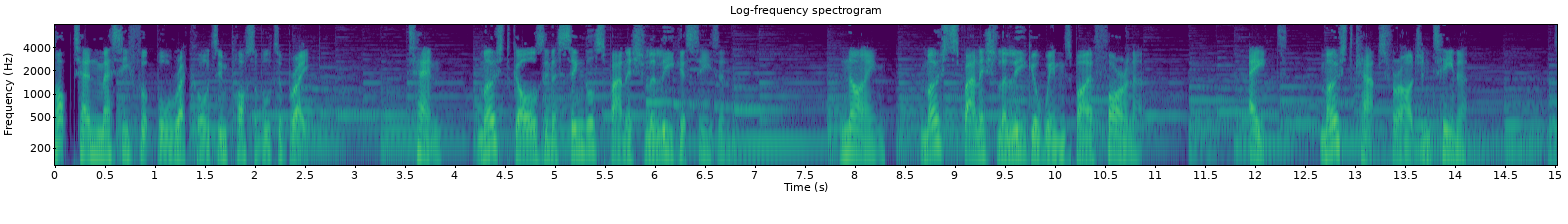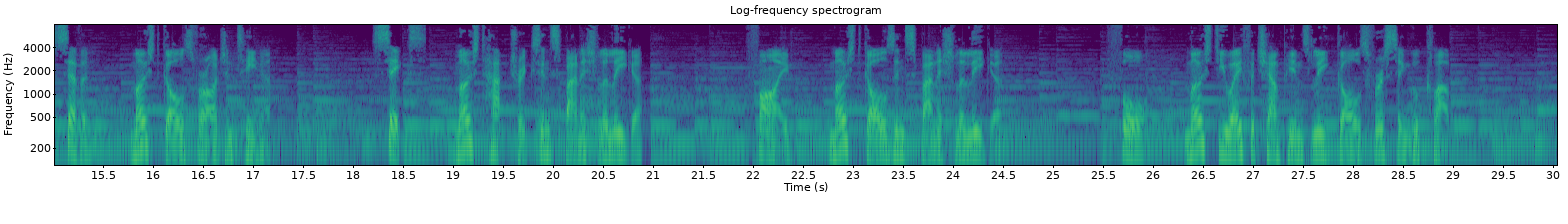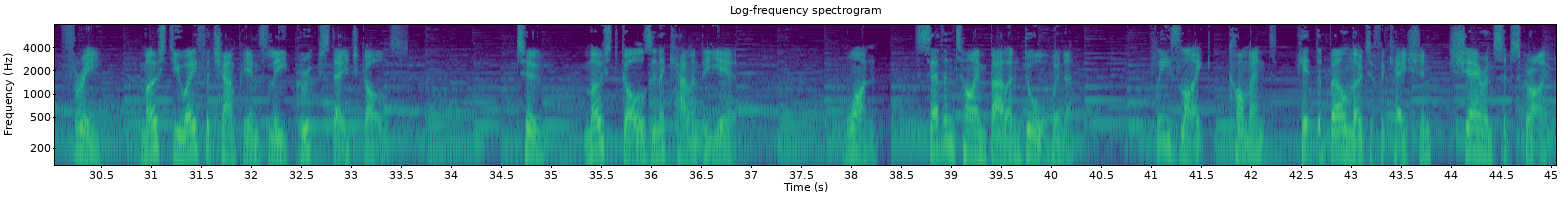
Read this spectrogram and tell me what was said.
Top 10 Messi football records impossible to break. 10. Most goals in a single Spanish La Liga season. 9. Most Spanish La Liga wins by a foreigner. 8. Most caps for Argentina. 7. Most goals for Argentina. 6. Most hat tricks in Spanish La Liga. 5. Most goals in Spanish La Liga. 4. Most UEFA Champions League goals for a single club. 3. Most UEFA Champions League group stage goals. 2. Most goals in a calendar year. 1. Seven time Ballon d'Or winner. Please like, comment, hit the bell notification, share, and subscribe.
